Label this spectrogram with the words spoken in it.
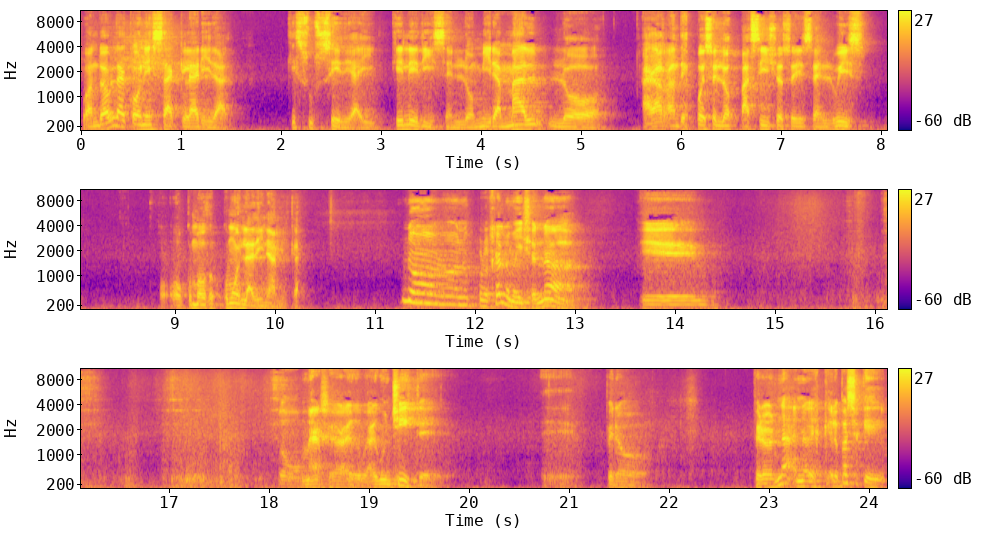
Cuando habla con esa claridad, ¿qué sucede ahí? ¿Qué le dicen? ¿Lo miran mal? ¿Lo agarran después en los pasillos y dicen, Luis? ¿O cómo, cómo es la dinámica? No, no, por ejemplo no me dicen nada. Eh, o me hace algún chiste. Eh, pero, pero nada, es que lo que pasa es que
